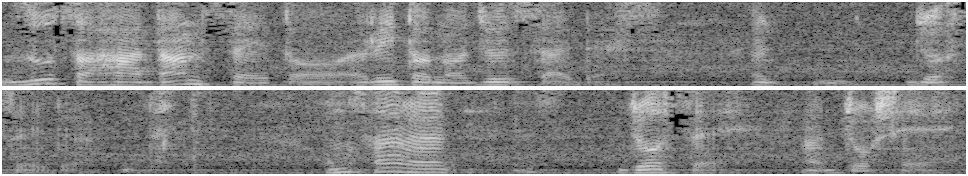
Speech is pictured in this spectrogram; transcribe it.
ズサは男性とリトの10歳です。女性で。女性、女性。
